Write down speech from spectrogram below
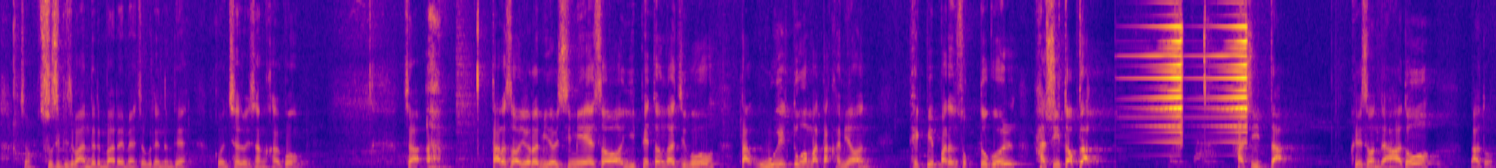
좀 수습이 좀 안 되는 바람에 저 그랬는데 그건 제가 생각하고 자 따라서 여러분이 열심히 해서 이 패턴 가지고 딱 5일 동안만 딱 하면 100배 빠른 속독을 할 수 있다 없다? 할 수 있다. 그래서 나도 나도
